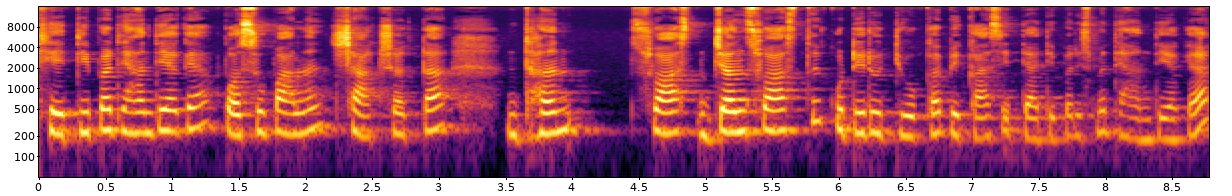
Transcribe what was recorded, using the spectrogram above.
खेती पर ध्यान दिया गया, पशुपालन, साक्षरता, धन स्वास्थ्य जन स्वास्थ्य, कुटीर उद्योग का विकास इत्यादि पर इसमें ध्यान दिया गया।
